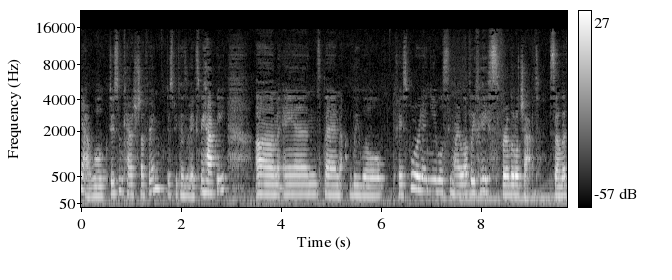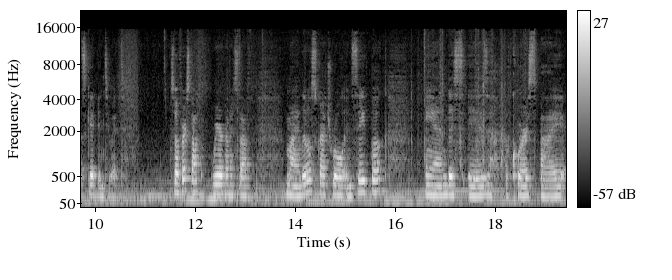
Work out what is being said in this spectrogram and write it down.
yeah, we'll do some cash stuffing just because it makes me happy. Um, and then we will face forward and you will see my lovely face for a little chat. So let's get into it. So first off, we're going to stuff my little scratch roll and save book. And this is, of course, by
